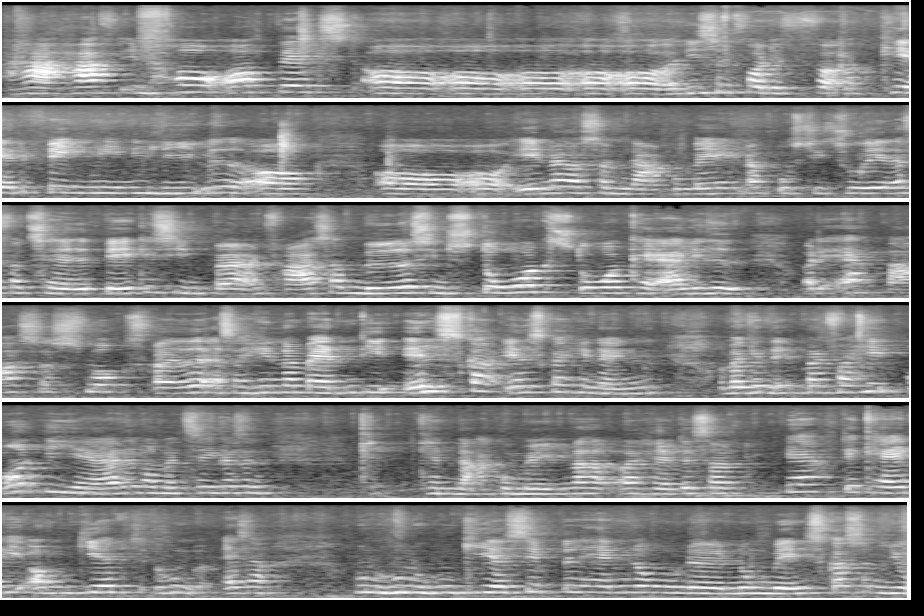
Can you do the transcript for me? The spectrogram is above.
har haft en hård opvækst og, og, og, og, og ligesom får det forkerte ben ind i livet og, og, og ender som narkoman og prostitueret, får taget begge sine børn fra sig, møder sin store, store kærlighed. Og det er bare så smukt skrevet. Altså hende og manden, de elsker, elsker hinanden. Og man, kan, man får helt ondt i hjertet, hvor man tænker sådan, kan narkomaner og have det sådan? Ja, det kan de. Og hun giver, hun, altså, hun, hun, hun giver simpelthen nogle, øh, nogle mennesker, som jo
